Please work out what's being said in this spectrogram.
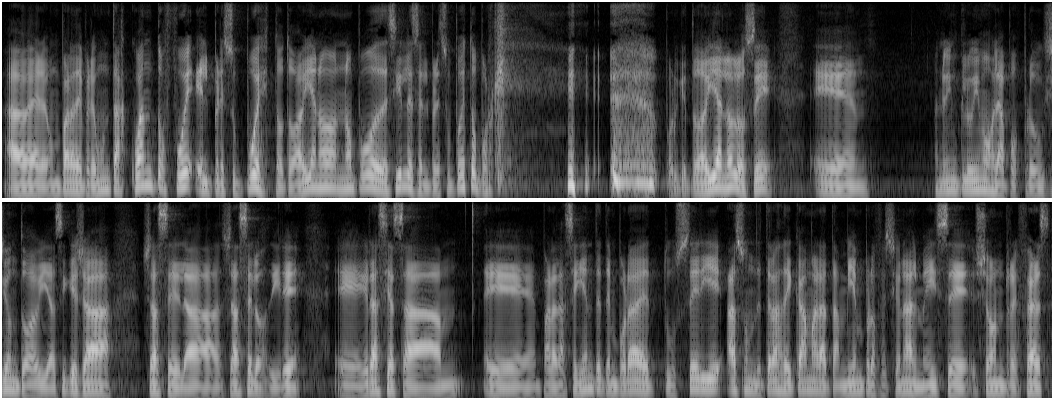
a ver, un par de preguntas. ¿Cuánto fue el presupuesto? Todavía no, no puedo decirles el presupuesto porque porque todavía no lo sé. Eh, no incluimos la postproducción todavía, así que ya, ya, se, la, ya se los diré. Eh, gracias a... Eh, para la siguiente temporada de tu serie, haz un detrás de cámara también profesional, me dice John Refers.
